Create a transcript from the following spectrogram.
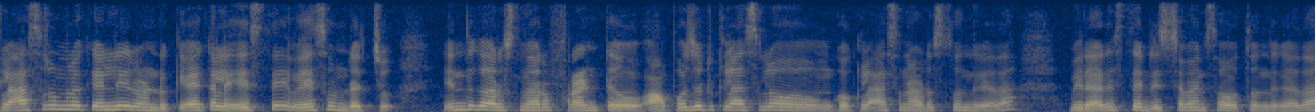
క్లాస్ రూమ్లోకి వెళ్ళి రెండు కేకలు వేస్తే వేసి ఉండొచ్చు. ఎందుకు అరుస్తున్నారు? ఫ్రంట్ ఆపోజిట్ క్లాస్లో ఇంకో క్లాస్ నడుస్తుంది కదా మీరు అరిస్తే డిస్టర్బెన్స్ అవుతుంది కదా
